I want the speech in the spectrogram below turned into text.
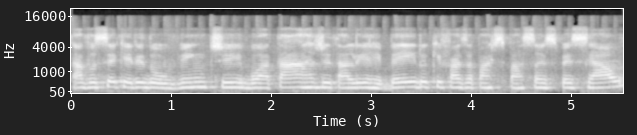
a você, querido ouvinte. Boa tarde, Thalia Ribeiro, que faz a participação especial.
